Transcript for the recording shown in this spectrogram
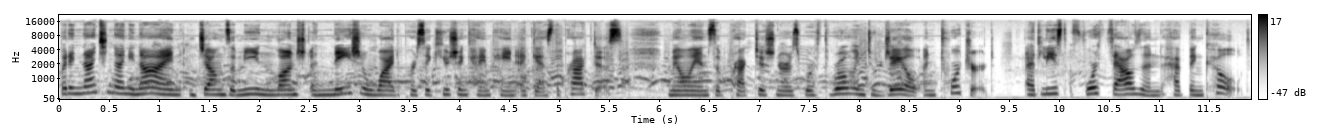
But in 1999, Jiang Zemin launched a nationwide persecution campaign against the practice. Millions of practitioners were thrown into jail and tortured. At least 4,000 have been killed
